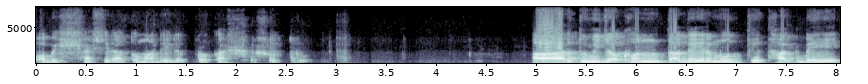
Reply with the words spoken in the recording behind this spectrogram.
অবিশ্বাসীরা তোমাদের প্রকাশ্য শত্রু। আর তুমি যখন তাদের মধ্যে থাকবে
